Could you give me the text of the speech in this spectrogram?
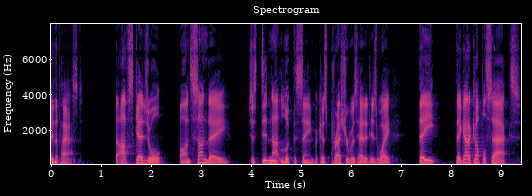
In the past, the off schedule on Sunday just did not look the same because pressure was headed his way. They they got a couple sacks,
